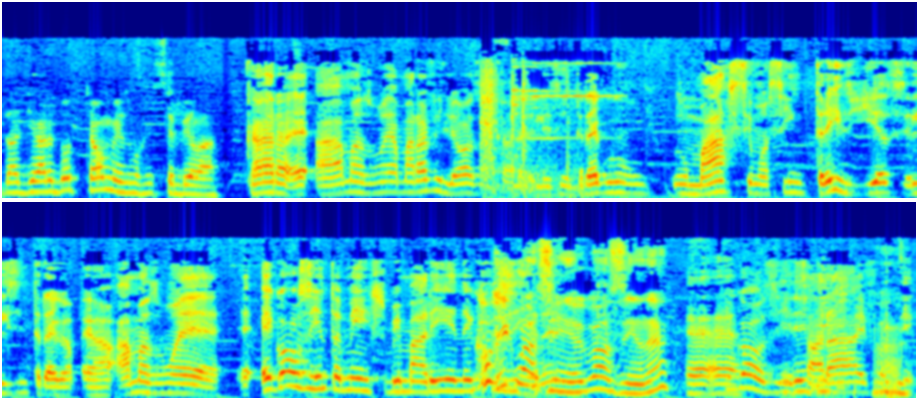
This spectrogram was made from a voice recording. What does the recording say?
da diária do hotel mesmo, receber lá. Cara, é- a Amazon é maravilhosa, cara. Eles entregam no máximo, assim, em três dias eles entregam. É, A Amazon é, é igualzinho também, Submarino, igualzinho. Né? Igualzinho, igualzinho, né? É, é. Igualzinho, E- Saraiva. e de-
